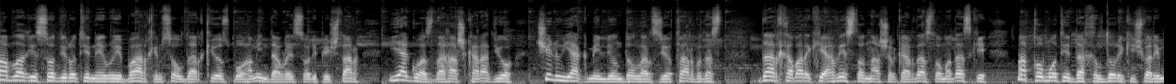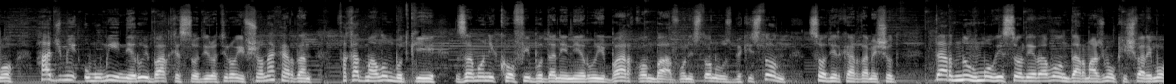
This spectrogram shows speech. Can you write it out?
маблағи содироти нерӯи барқ имсол дар қиёс бо ҳамин давраи соли пештар 18 карат ё 41 миллион доллар зиёдтар будааст. Дар хабаре ки авесто нашр кардааст омадааст ки мақомоти дахлдори кишвари мо ҳаҷми умумии нерӯи барқи содиротиро ифшо накарданд. Фақат маълум буд ки замони кофӣ будани нерӯи барқ он ба афғонистону узбекистон содир карда мешуд дар нӯҳ моҳи соли равон дар маҷмӯъ кишвари мо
